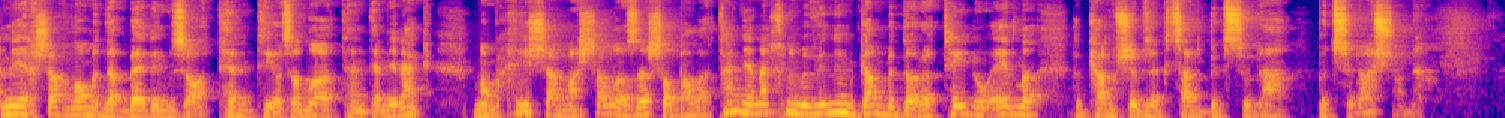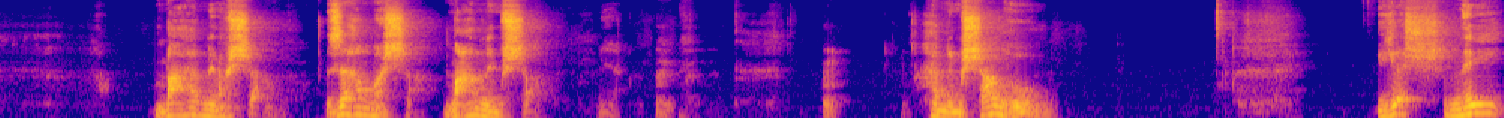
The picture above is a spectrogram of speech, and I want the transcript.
אני עכשיו לא מדבר אם זה אותנטי או זה לא אותנטי, אני רק ממחיש שהמשל הזה של בלתניה אנחנו מבינים גם בדורתנו אלה, וכמה שזה קצת בצורה, בצורה שונה. מה הנמשל? זה המשל. מה הנמשל? הנמשל הוא, יש שני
